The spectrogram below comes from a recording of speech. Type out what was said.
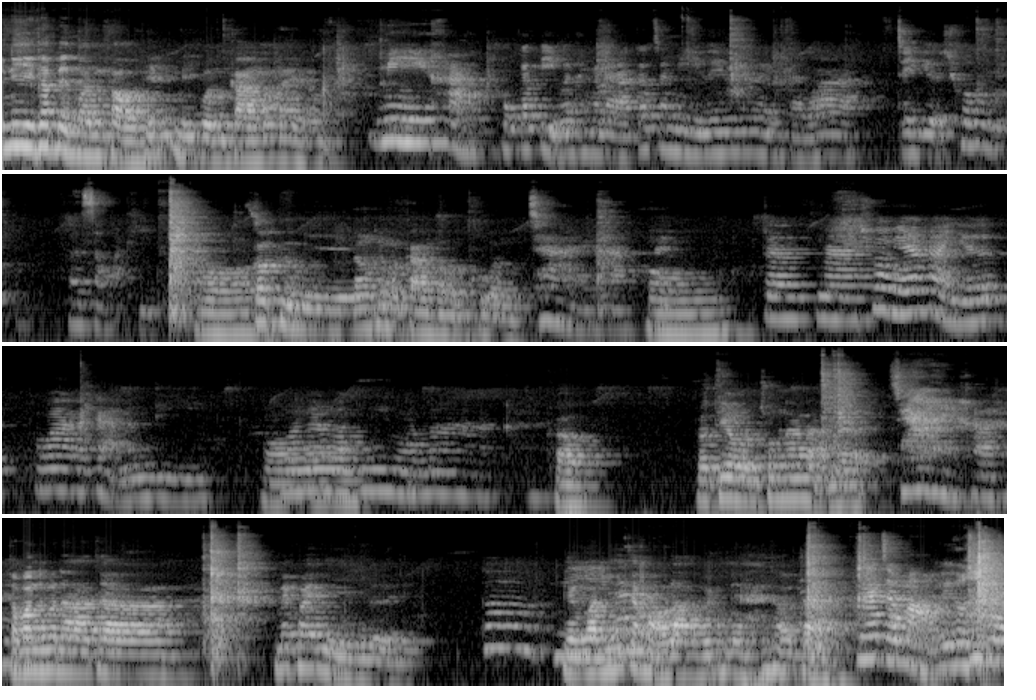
ที่นี่ถ้าเป็นวันเสาร์อาทิตย์มีคนกลางบ้างไหมครับ มีค่ะ ปกติวันธรรมดาก็จะมีเรื่อยๆ แต่ว่าจะเยอะช่วงวันเสาร์อาทิตย์ อ๋อ ก็คือมีนักท่องเที่ยวมากลางพอสมควร ใช่ค่ะอ๋อ จะมาช่วงเนี้ยค่ะเยอะ เพราะว่าอากาศมันดี เพอ๋อ ราะว่าหน้าร้อนที่นี่ร้อนมาก ครับ ก็เที่ยวช่วงหน้าหนาวเนี่ยใช่ค่ะ แต่วันธรรมดาจะไม่ค่อยมีเลย ก็มีอย่างวันนี้จะเหมาลาไหมเนี่ยเท่ากันน่าจะเหมาอยู่ค่ะ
